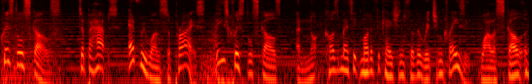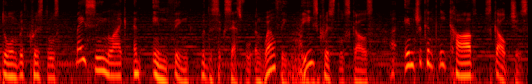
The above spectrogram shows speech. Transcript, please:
Crystal Skulls. To perhaps everyone's surprise, these crystal skulls are not cosmetic modifications for the rich and crazy. While a skull adorned with crystals may seem like an in thing with the successful and wealthy, these crystal skulls are intricately carved sculptures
